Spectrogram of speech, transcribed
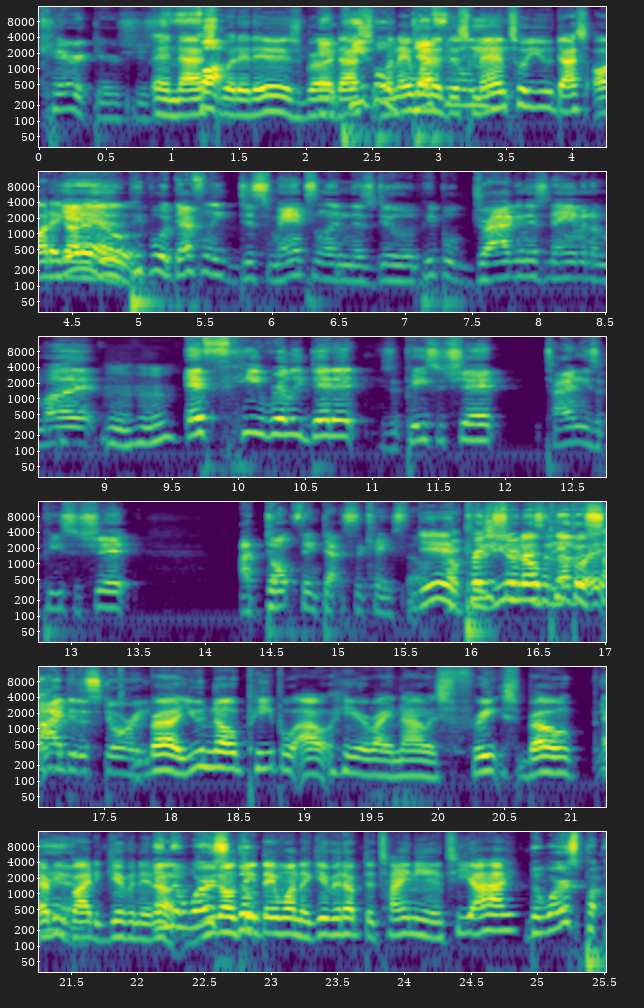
characters just And that's fucked. what it is, bro. And that's when they want to dismantle you. That's all they yeah, gotta do. people were definitely dismantling this dude. People dragging his name in the mud. mm-hmm. If he really did it, he's a piece of shit. Tiny's a piece of shit. I don't think that's the case though. Yeah, I'm pretty sure there's another side to the story. Bro, you know people out here right now is freaks, bro. Yeah. Everybody giving it And up. worst- you don't the- think they want to give it up to Tiny and T.I.? The worst part.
